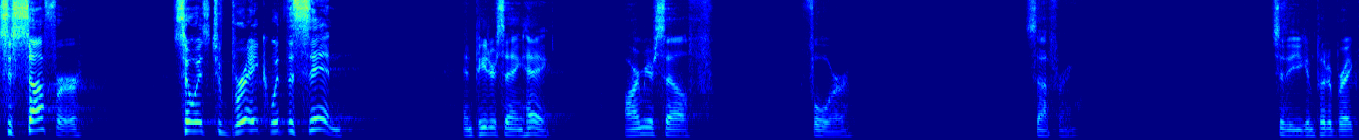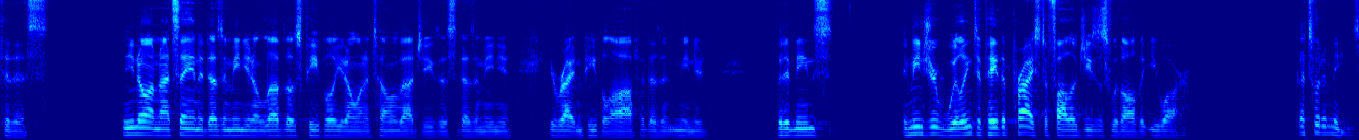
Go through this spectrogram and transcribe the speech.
to suffer so as to break with the sin? And Peter's saying, hey, arm yourself for suffering so that you can put a break to this. And you know, I'm not saying it doesn't mean you don't love those people, you don't want to tell them about Jesus. It doesn't mean you, you're writing people off. It doesn't mean you're, but it means, it means you're willing to pay the price to follow Jesus with all that you are. That's what it means.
